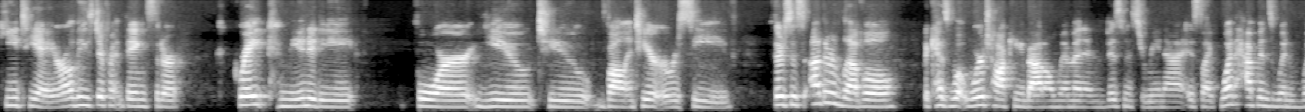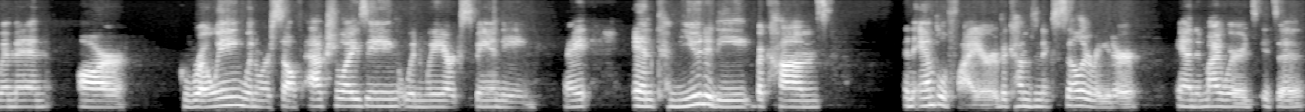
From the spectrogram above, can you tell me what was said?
PTA or all these different things that are great community for you to volunteer or receive. There's this other level because what we're talking about on women in the business arena is like what happens when women are growing, when we're self actualizing, when we are expanding, right? And community becomes an amplifier, it becomes an accelerator. And in my words, it's a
